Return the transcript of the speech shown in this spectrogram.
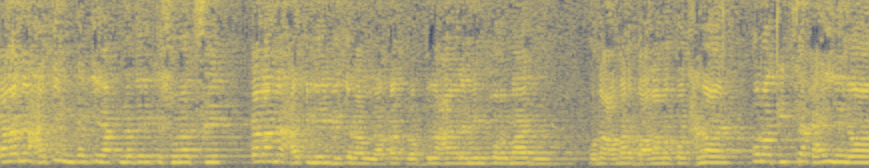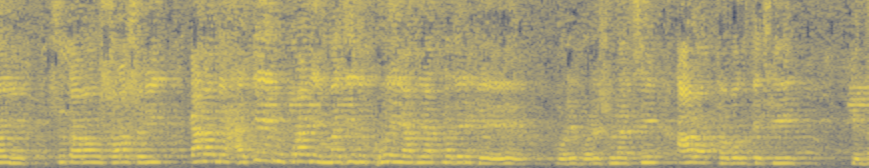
কালামে হাকিম থেকে আপনাদেরকে শোনাচ্ছি? কালামে হাকিমের ভিতরে আল্লাহ পাক রব্বুল আলামিন কোন আমার বানানো কথা নয়, কোন কিচ্ছা কাহিনী নয়। সুতরাং সরাসরি কালামে হাকিম কোরআনে মাজিদ খুলে আমি আপনাদেরকে পড়ে পড়ে শোনাচ্ছি, আর অর্থ বলতেছি। কিন্তু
